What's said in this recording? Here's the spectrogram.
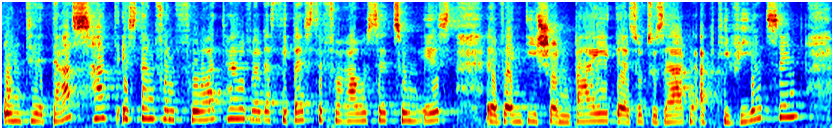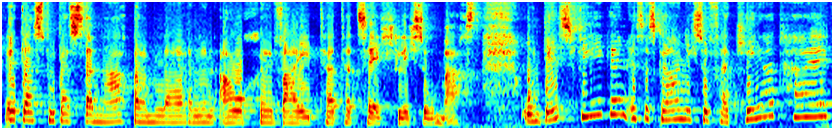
Und äh, das hat, ist dann von Vorteil, weil das die beste Voraussetzung ist, äh, wenn die schon beide sozusagen aktiviert sind, dass du das danach beim Lernen auch weiter weiter tatsächlich so machst. Und deswegen ist es gar nicht so verkehrt halt,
